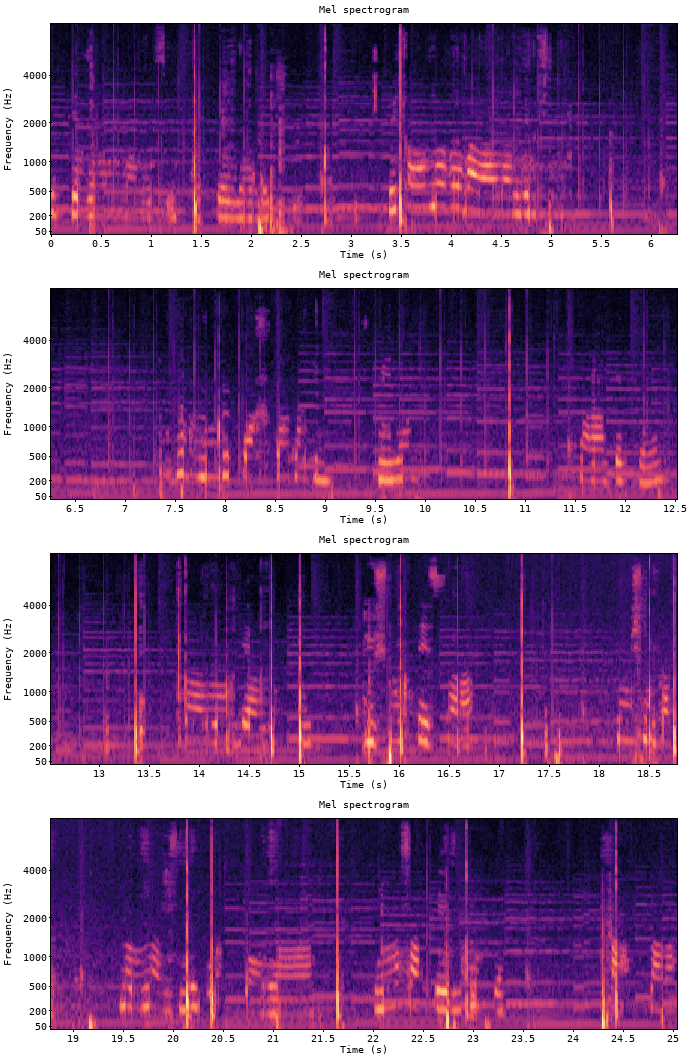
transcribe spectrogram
İlk kez neredeyse. İlk kez. Ve çoğunluğu da bayağı eğlendirmiştim. Bu bunları boşluğa gitmeyeceğim. Merak etmeyin. Sağlığa geldim. Düşmekteyiz şu an. Düşmek bak. Yolun arasında boşluk ya. Bunu nasıl atlayabilirim ki? Ah tamam.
